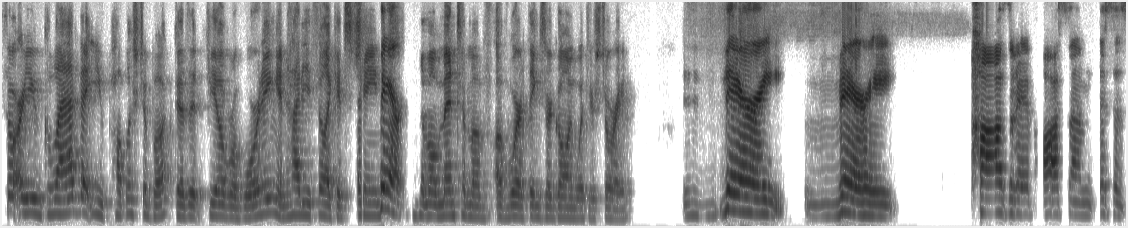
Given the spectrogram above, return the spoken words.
So are you glad that you published a book? Does it feel rewarding? And how do you feel like it's changed it's the momentum of, of where things are going with your story? Very, very positive, awesome. This is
